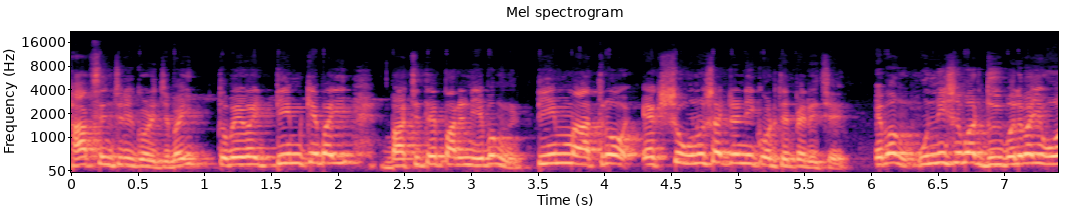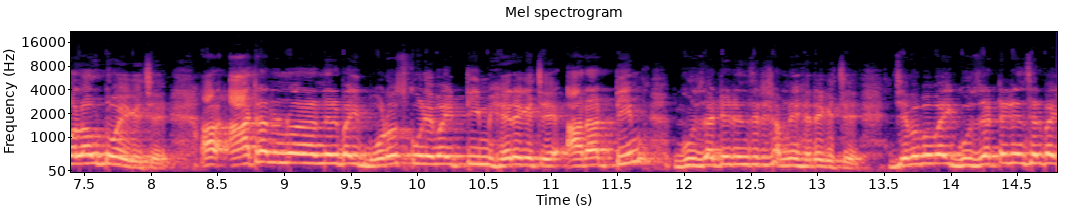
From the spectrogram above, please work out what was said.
হাফ সেঞ্চুরি করেছে ভাই। তবে ভাই টিমকে ভাই বাঁচাতে পারেনি এবং টিম মাত্র একশো উনষাট রানই করতে পেরেছে। এবং উনিশ ওভার দুই বলে ভাই অল আউট হয়ে গেছে। আর আঠান্ন রানের ভাই বড় স্কোরে ভাই টিম হেরে গেছে। আর আর টিম গুজরাট টাইটেন্সের সামনে হেরে গেছে। যেভাবে ভাই গুজরাট টাইটেন্সের ভাই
